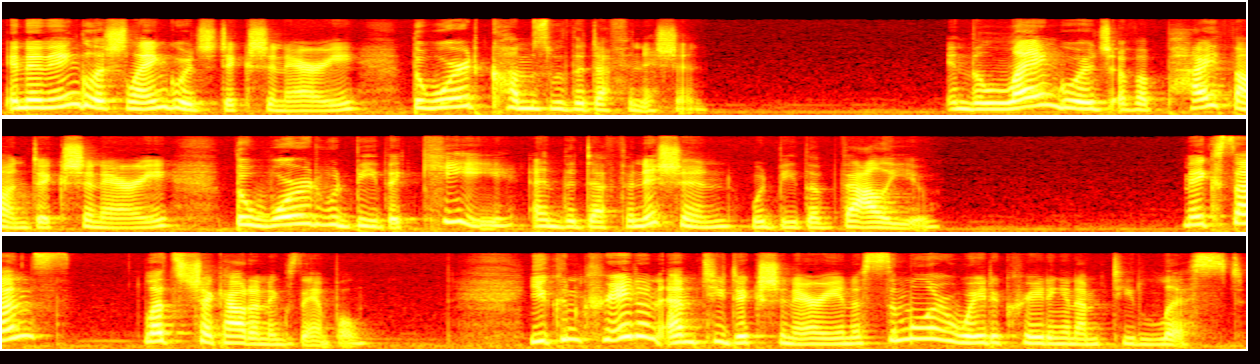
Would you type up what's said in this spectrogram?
In an English language dictionary, the word comes with a definition. In the language of a Python dictionary, the word would be the key and the definition would be the value. Make sense? Let's check out an example. You can create an empty dictionary in a similar way to creating an empty list,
